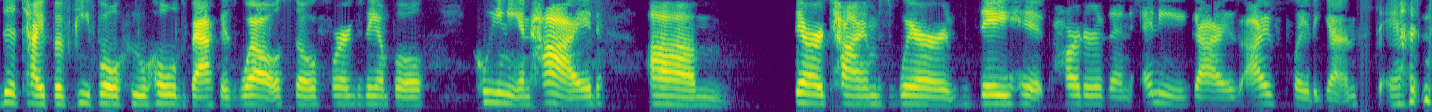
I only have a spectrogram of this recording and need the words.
the type of people who hold back as well. So for example, Queenie and Hyde, um there are times where they hit harder than any guys I've played against and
